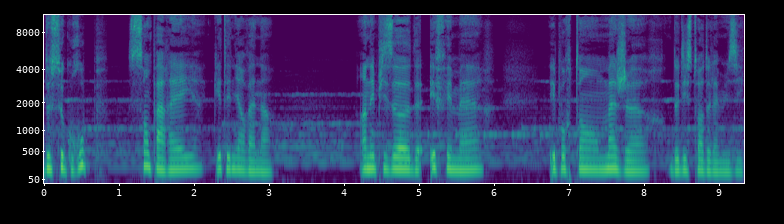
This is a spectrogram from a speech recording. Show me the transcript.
de ce groupe sans pareil qu'était Nirvana. Un épisode éphémère et pourtant majeur de l'histoire de la musique.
